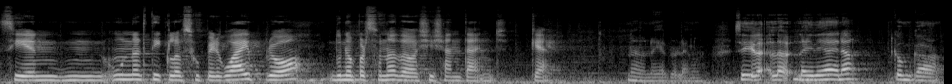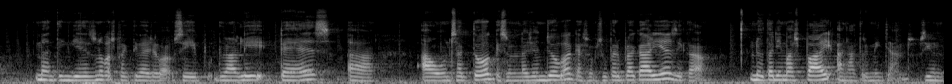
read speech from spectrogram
si en un article superguai, però d'una persona de 60 anys, què? No, no hi ha problema. Sí, la, la, la idea era com que mantingués una perspectiva jove, o sigui, donar-li pes a, a un sector que són la gent jove, que són superprecàries i que no tenim espai en altres mitjans. O sigui, un,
